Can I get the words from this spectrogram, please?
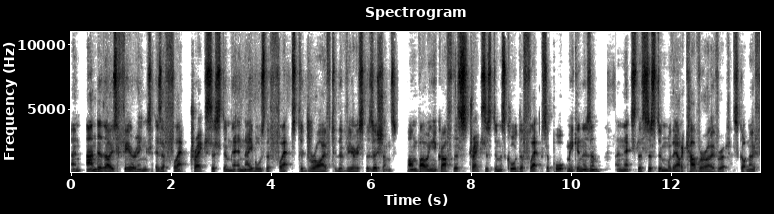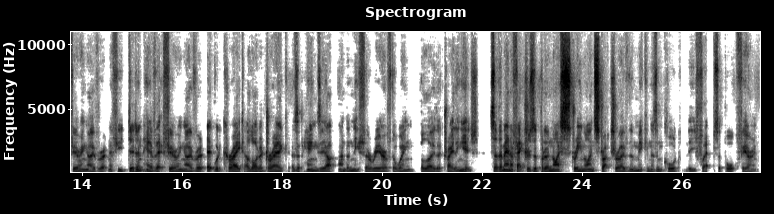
And under those fairings is a flap track system that enables the flaps to drive to the various positions. On Boeing aircraft, this track system is called the flap support mechanism and that's the system without a cover over it. It's got no fairing over it. And if you didn't have that fairing over it, it would create a lot of drag as it hangs out underneath the rear of the wing below the trailing edge. So the manufacturers have put a nice streamlined structure over the mechanism called the flap support fairing.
